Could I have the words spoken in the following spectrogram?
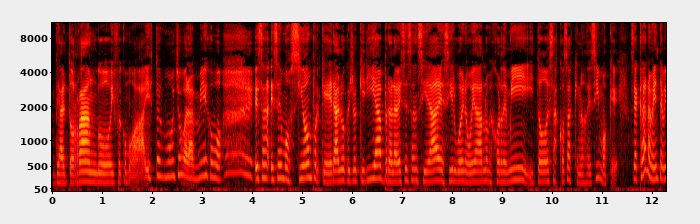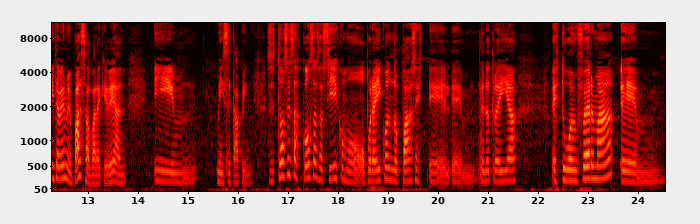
de alto rango y fue como, ay, esto es mucho para mí, es como esa, esa emoción porque era algo que yo quería, pero a la vez esa ansiedad de decir, bueno, voy a dar lo mejor de mí y todas esas cosas que nos decimos, que, o sea, claramente a mí también me pasa para que vean. Y mm, me hice tapping. Entonces, todas esas cosas así es como, o por ahí cuando pases el, em, el otro día estuvo enferma, em,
